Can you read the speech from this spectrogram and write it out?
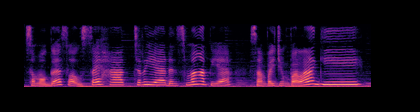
Semoga selalu sehat, ceria, dan semangat ya. Sampai jumpa lagi.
